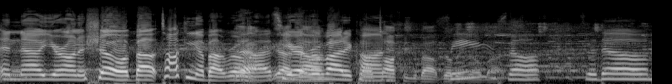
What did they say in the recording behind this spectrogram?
and now you're on a show about talking about robots yeah, here now at I'm- I'm Roboticon. talking about building See, robots. so so the um,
